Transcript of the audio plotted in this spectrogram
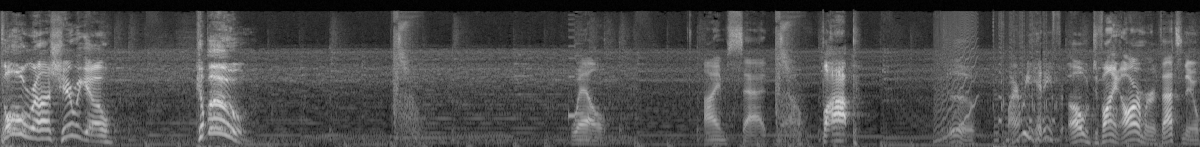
Bull Rush, here we go. Kaboom! Well, I'm sad now. Bop! Why are we hitting for- Oh, Divine Armor. That's new.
